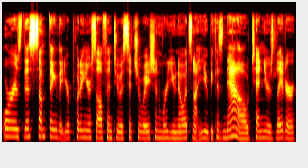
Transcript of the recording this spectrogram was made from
or is this something that you're putting yourself into a situation where you know it's not you? Because now, ten years later.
